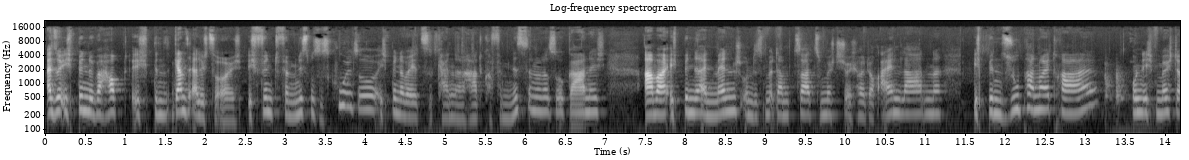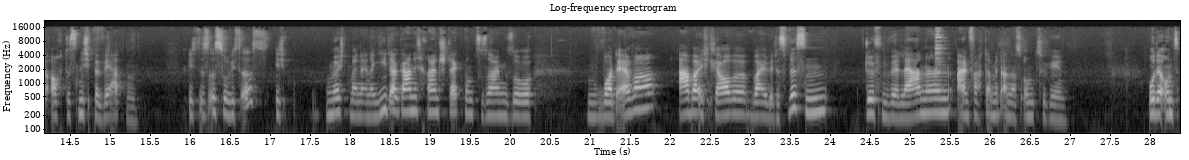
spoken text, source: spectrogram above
Also ich bin überhaupt, ich bin ganz ehrlich zu euch. Ich finde, Feminismus ist cool so. Ich bin aber jetzt keine Hardcore-Feministin oder so, gar nicht. Aber ich bin ein Mensch und dazu möchte ich euch heute auch einladen. Ich bin super neutral und ich möchte auch das nicht bewerten. Ich, es ist so, wie es ist. Ich möchte meine Energie da gar nicht reinstecken, um zu sagen, so, whatever. Aber ich glaube, weil wir das wissen, dürfen wir lernen, einfach damit anders umzugehen. Oder uns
